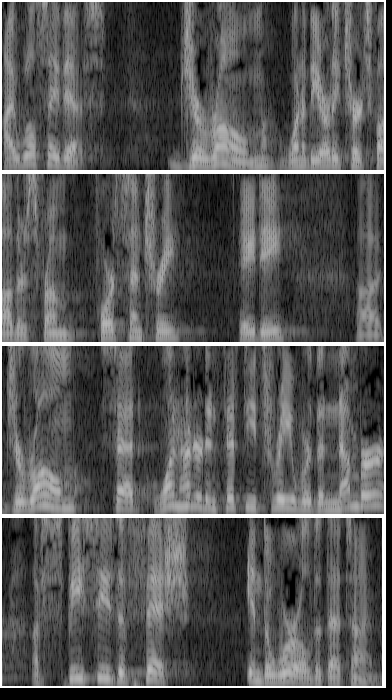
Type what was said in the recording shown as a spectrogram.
I will say this. Jerome, one of the early church fathers from 4th century AD, uh, Jerome said 153 were the number of species of fish in the world at that time.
